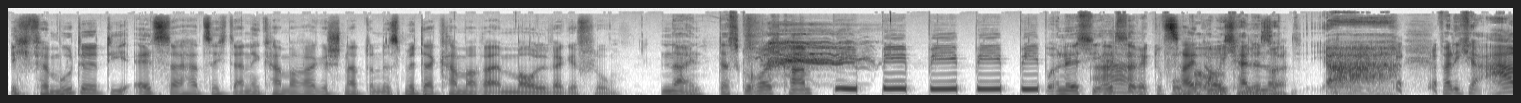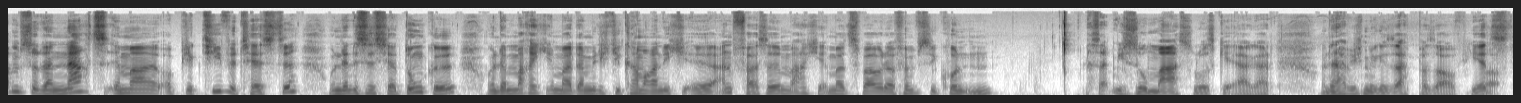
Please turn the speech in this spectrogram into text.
Ich vermute, die Elster hat sich deine Kamera geschnappt und ist mit der Kamera im Maul weggeflogen. Nein, das Geräusch kam piep, piep, piep, piep, piep und dann ist die Ah, Elster weggeflogen. Warum? Ich hatte noch, ja, weil ich ja abends oder nachts immer Objektive teste und dann ist es ja dunkel und dann mache ich immer, damit ich die Kamera nicht äh, anfasse, mache ich ja immer zwei oder fünf Sekunden. Das hat mich so maßlos geärgert. Und dann habe ich mir gesagt, pass auf, jetzt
